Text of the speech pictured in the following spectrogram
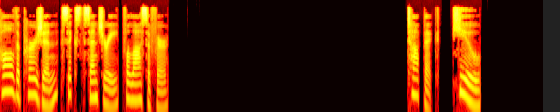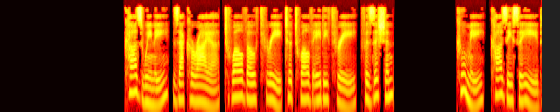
Paul the Persian 6th century, philosopher Q Qazwini, Zachariah 1203–1283, physician Kumi, Qazi Sa'id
